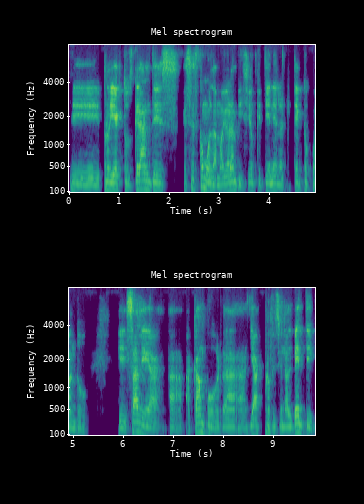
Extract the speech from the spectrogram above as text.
eh, proyectos grandes. Esa es como la mayor ambición que tiene el arquitecto cuando sale a, a, campo, ¿verdad? Ya profesionalmente.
